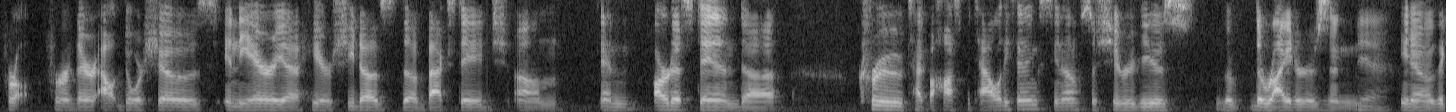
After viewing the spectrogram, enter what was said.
for for their outdoor shows in the area here she does the backstage um, and artist and uh, crew type of hospitality things you know? So she reviews the the riders and yeah. you know the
